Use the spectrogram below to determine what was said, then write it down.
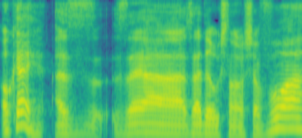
אוקיי, אז זה הדירוג שלנו לשבוע.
